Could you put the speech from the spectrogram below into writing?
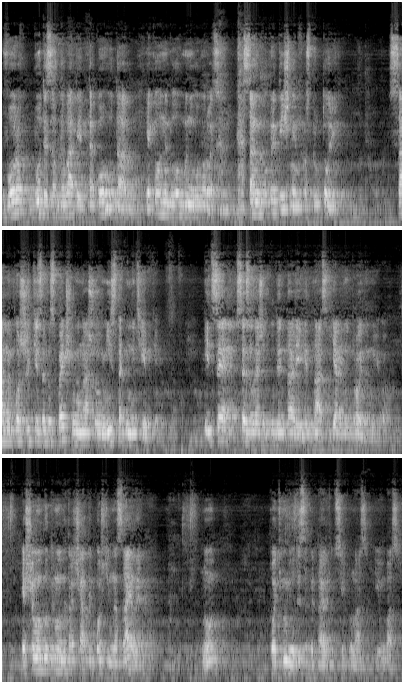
Ворог буде завдавати такого удару, якого не було в минулому році, саме по критичній інфраструктурі, саме по життєзабезпеченню нашого міста і не тільки. І це все залежить буде далі від нас, як ми пройдемо його. Якщо ми будемо витрачати коштів на зайве, ну потім люди запитають у всіх у нас і у вас.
